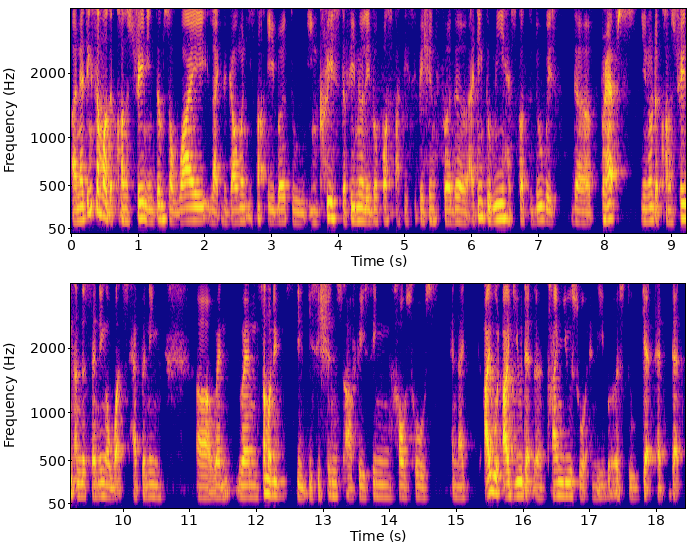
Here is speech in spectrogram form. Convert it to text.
And I think some of the constraint in terms of why like the government is not able to increase the female labor force participation further, I think to me has got to do with the perhaps you know the constrained understanding of what's happening uh, when when some of these decisions are facing households. And I, I would argue that the time use will enable us to get at that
